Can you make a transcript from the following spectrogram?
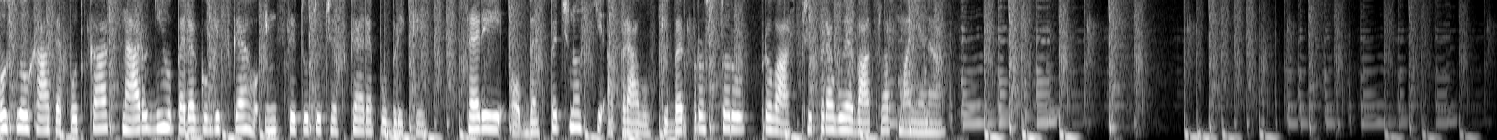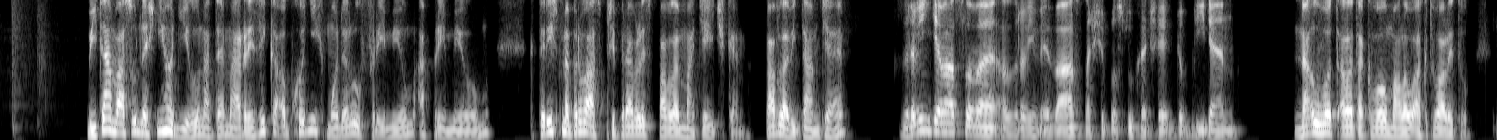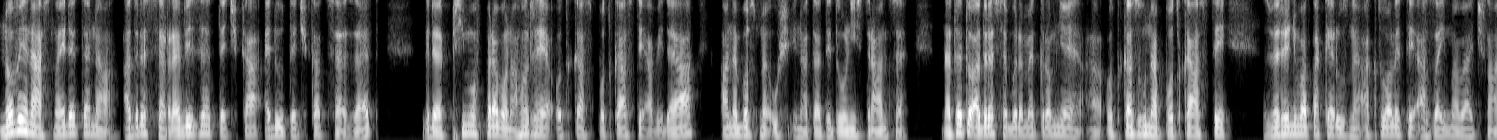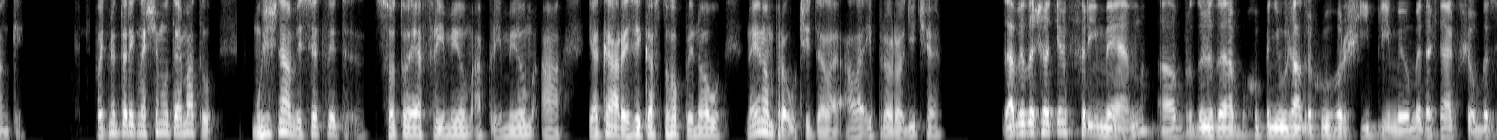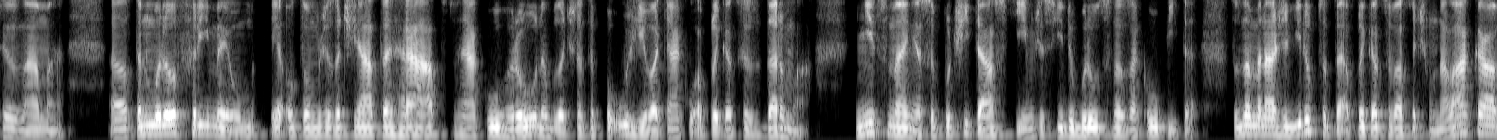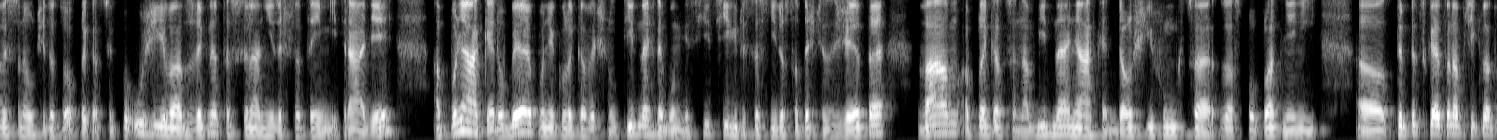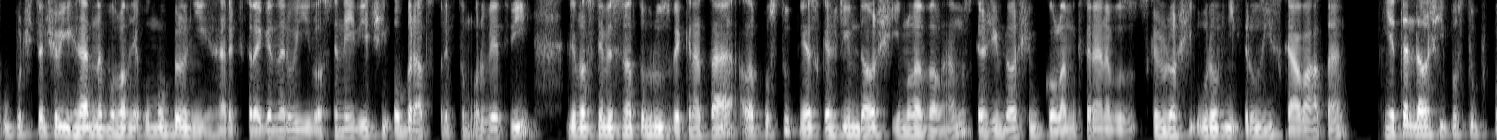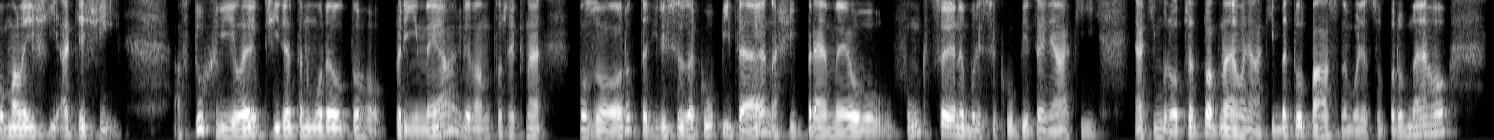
Posloucháte podcast Národního pedagogického institutu České republiky. Sérii o bezpečnosti a právu v kyberprostoru pro vás připravuje Václav Maněna. Vítám vás u dnešního dílu na téma rizika obchodních modelů freemium a premium, který jsme pro vás připravili s Pavlem Matějčkem. Pavle, vítám tě. Zdravím tě Václavé a zdravím i vás, naši posluchači. Dobrý den. Na úvod ale takovou malou aktualitu. Nově nás najdete na adrese revize.edu.cz, kde přímo vpravo nahoře je odkaz podcasty a videa, anebo jsme už i na té titulní stránce. Na této adrese budeme kromě odkazů na podcasty zveřejňovat také různé aktuality a zajímavé články. Pojďme tedy k našemu tématu. Můžeš nám vysvětlit, co to je freemium a premium a jaká rizika z toho plynou nejenom pro učitele, ale i pro rodiče? Já bych začal tím freemiem, protože to je na pochopení možná trochu horší. Premium je tak nějak všeobecně známé. Ten model freemium je o tom, že začínáte hrát nějakou hru nebo začnete používat nějakou aplikaci zdarma. Nicméně se počítá s tím, že si ji do budoucna zakoupíte. To znamená, že výrobce té aplikace vás většinou naláká, vy se naučíte tu aplikaci používat, zvyknete si na ní, začnete ji mít rádi a po nějaké době, po několika většinou týdnech nebo měsících, kdy se s ní dostatečně zžijete, vám aplikace nabídne nějaké další funkce za spoplatnění. Uh, typické je to například u počítačových her nebo hlavně u mobilních her, které generují vlastně největší obrat tady v tom odvětví, kdy vlastně vy si na tu hru zvyknete, ale postupně s každým každým dalším levelem, s každým dalším kolem, které nebo s každou další úrovní, kterou získáváte, je ten další postup pomalejší a těžší. A v tu chvíli přijde ten model toho prémia, kde vám to řekne pozor, teď když si zakoupíte naší prémiovou funkci, nebo když si koupíte nějaký, nějaký model předplatného, nějaký Battle Pass nebo něco podobného,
